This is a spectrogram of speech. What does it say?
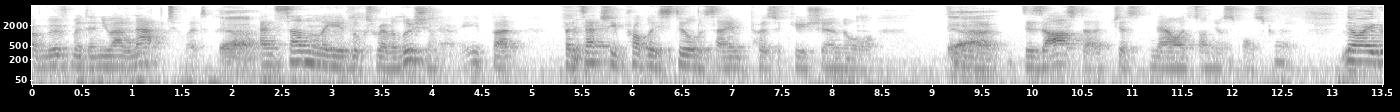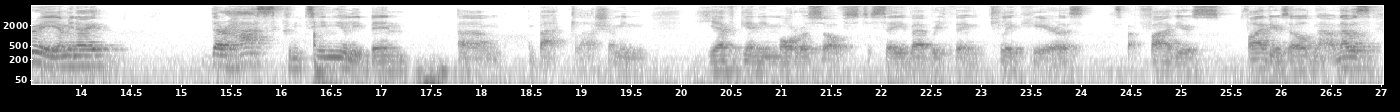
or a movement, and you add an app to it Yeah. and suddenly it looks revolutionary, but but it's actually probably still the same persecution or you know, disaster. Just now it's on your small screen. No, I agree. I mean, I there has continually been um, a backlash. I mean, Yevgeny Morozov's "To Save Everything" click here. That's, it's about five years five years old now, and that was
